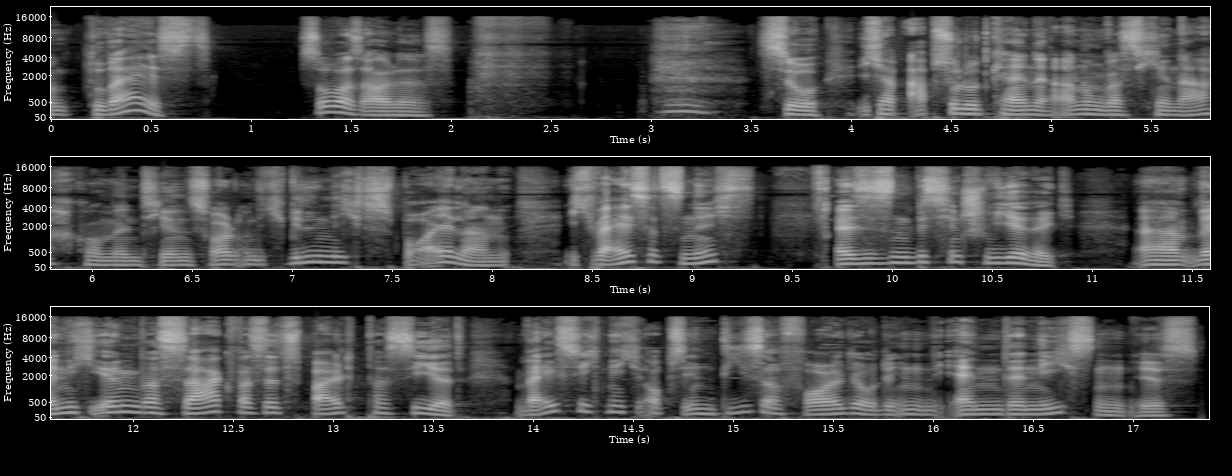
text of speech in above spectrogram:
Und du weißt, sowas alles. So, ich habe absolut keine Ahnung, was ich hier nachkommentieren soll und ich will nicht spoilern. Ich weiß jetzt nicht, es ist ein bisschen schwierig. Äh, wenn ich irgendwas sage, was jetzt bald passiert, weiß ich nicht, ob es in dieser Folge oder in, in der nächsten ist.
